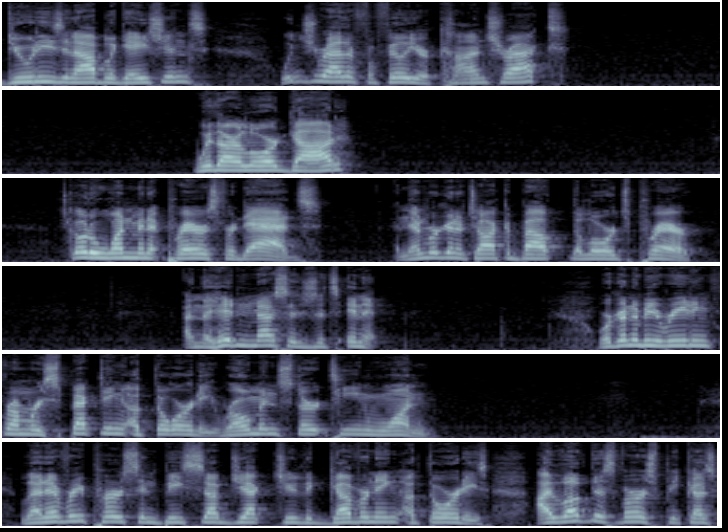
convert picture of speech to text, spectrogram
duties and obligations? Wouldn't you rather fulfill your contract with our Lord God? Let's go to one minute prayers for dads. And then we're going to talk about the Lord's Prayer and the hidden message that's in it. We're going to be reading from Respecting Authority, Romans 13 1. Let every person be subject to the governing authorities. I love this verse because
